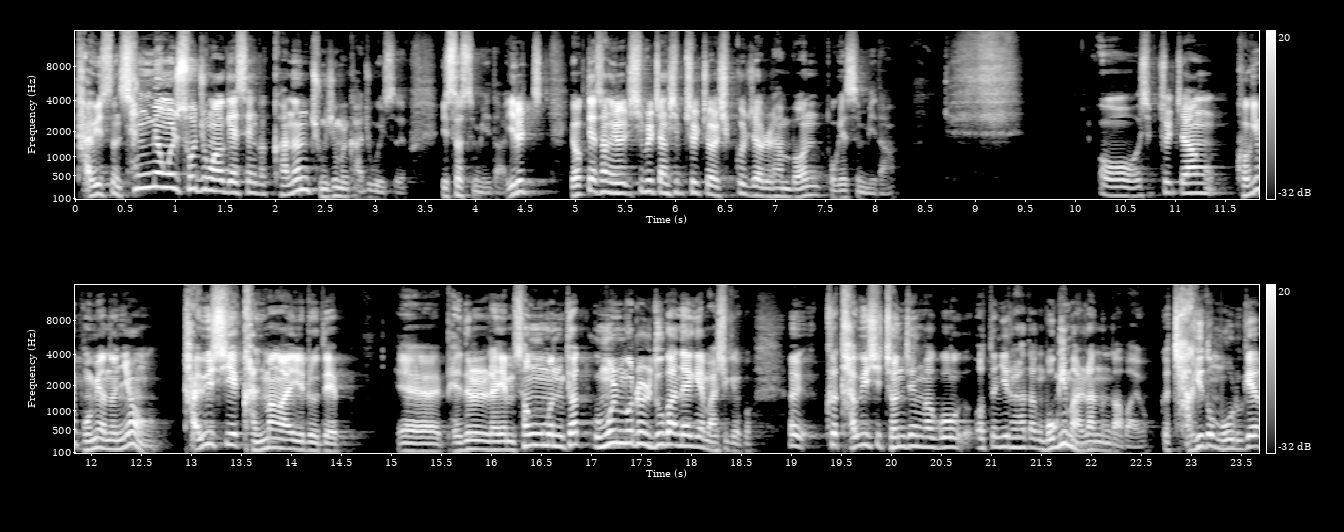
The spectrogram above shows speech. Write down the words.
다윗은 생명을 소중하게 생각하는 중심을 가지고 있어요. 있었습니다. 역대상 11장 17절 19절을 한번 보겠습니다. 어, 17장 거기 보면은요. 다윗이 갈망하여 이르되 예, 베들레헴 성문 곁 우물물을 누가 내게 마시겠고 그 다윗이 전쟁하고 어떤 일을 하다가 목이 말랐는가 봐요. 그 자기도 모르게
